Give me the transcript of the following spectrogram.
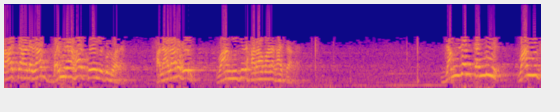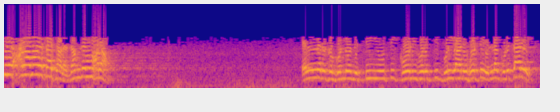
காற்றால தான் பைரகா கோயிலுக்கு கொண்டு வர ஹலாலான கோயில். வாங்கிக்கிறது ஹராமான காற்றாக ஜம்சம் தண்ணீர் வாங்கிக்கிறது ஹராமான காசால. ஜம்சமும் ஹராம். எல்லாருக்கும் கொண்டு வந்து தீ ஊத்தி கோழி பொறிச்சு புரியாணி போட்டு எல்லாம் கொடுத்தாரு.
